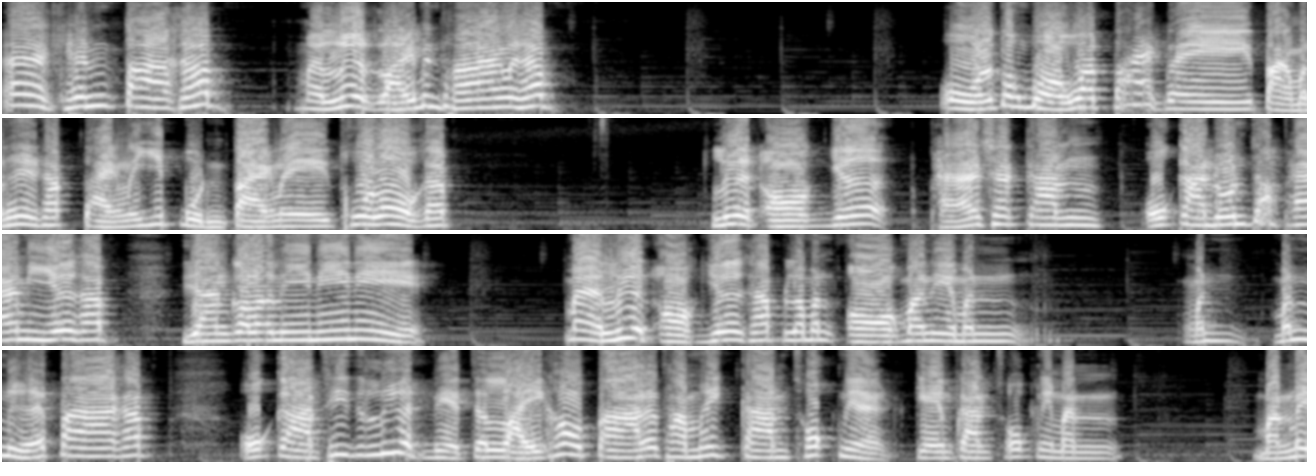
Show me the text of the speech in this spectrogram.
แอบเคนตาครับมาเลือดไหลเป็นทางเลยครับ โอ้แล้วต้องบอกว่าแตกในต่างประเทศครับ แตกในญี่ปุ่นแตกในทั่วโลกครับ เลือดออกเยอะ แผลชะกัน โอกาสโดนจับแพ้มีเยอะครับ อย่างกรณีนี้นี่ แม่เลือดออกเยอะครับ แล้วมันออกมาเนี่ยมันมันมันเหนือตาครับ โอกาสที่เลือดเนี่ยจะไหลเข้าตาแล้วทำให้การชกเนี่ย เกมการชกเนี่ยมัน มันไม่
